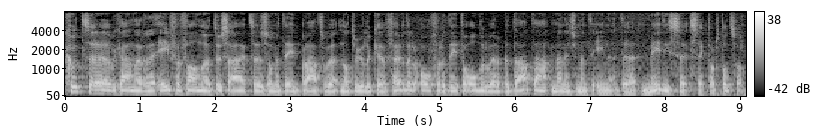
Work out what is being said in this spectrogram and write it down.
Goed, we gaan er even van tussenuit. Zometeen praten we natuurlijk verder over dit onderwerp data management in de medische sector. Tot zo.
